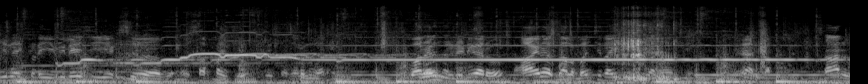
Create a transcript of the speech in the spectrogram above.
ఈయన ఇక్కడ ఈ విలేజ్ ఎక్స్ సర్పంచ్ వరేంద్ర రెడ్డి గారు ఆయన చాలా మంచి రైతు సారు.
